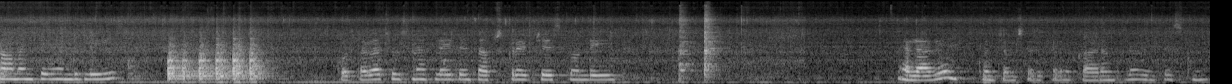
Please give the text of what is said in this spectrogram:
కామెంట్ చేయండి ప్లీజ్ కొత్తగా చూసినట్లయితే సబ్స్క్రైబ్ చేసుకోండి. అలాగే కొంచెం సరిపడా కారం కూడా వేసేసుకున్నాం.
